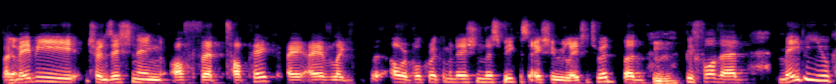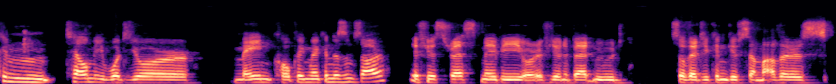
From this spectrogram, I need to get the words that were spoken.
But yep. maybe transitioning off that topic, I, I, have like our book recommendation this week is actually related to it. But mm-hmm. before that, maybe you can tell me what your main coping mechanisms are if you're stressed, maybe, or if you're in a bad mood so that you can give some others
